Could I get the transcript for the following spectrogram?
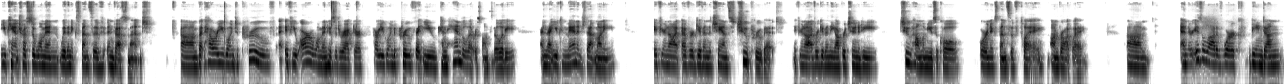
you can't trust a woman with an expensive investment. Um, but how are you going to prove, if you are a woman who's a director, how are you going to prove that you can handle that responsibility and that you can manage that money if you're not ever given the chance to prove it? If you're not ever given the opportunity to helm a musical or an expensive play on Broadway. Um, and there is a lot of work being done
